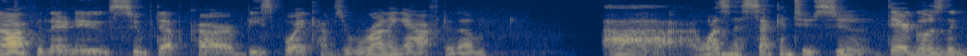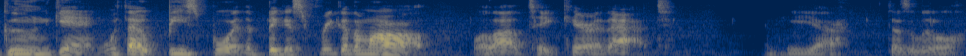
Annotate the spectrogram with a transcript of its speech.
off in their new souped up car, Beast Boy comes running after them. Ah, I wasn't a second too soon. There goes the goon gang without Beast Boy, the biggest freak of them all. Well, I'll take care of that. And he uh, does a little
